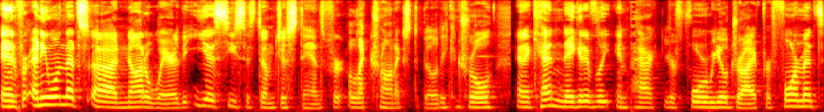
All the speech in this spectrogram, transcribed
And for anyone that's uh, not aware, the ESC system just stands for electronic stability control, and it can negatively impact your four wheel drive performance.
